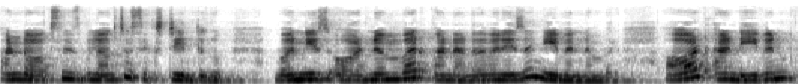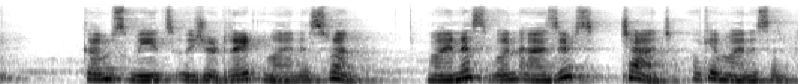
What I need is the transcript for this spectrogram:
and oxygen belongs to 16th group. One is odd number and another one is an even number. Odd and even comes means we should write minus 1 minus 1 as its charge. Okay, minus 1.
